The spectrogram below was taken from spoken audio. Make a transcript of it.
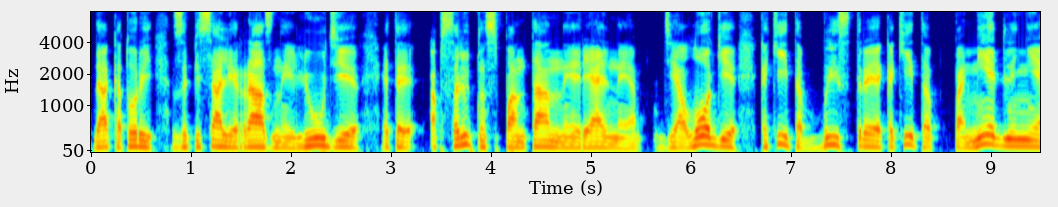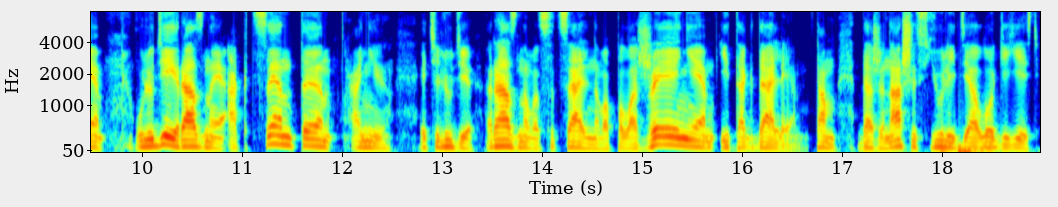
да, который записали разные люди, это абсолютно спонтанные реальные диалоги, какие-то быстрые, какие-то помедленнее, у людей разные акценты, они, эти люди разного социального положения и так далее. Там даже наши с Юлей диалоги есть.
